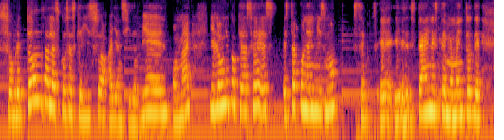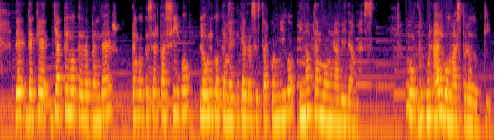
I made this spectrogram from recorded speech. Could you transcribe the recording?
sobre todas las cosas que hizo, hayan sido bien o mal, y lo único que hace es estar con él mismo, eh, está en este momento de, de que ya tengo que depender, tengo que ser pasivo, lo único que me queda es estar conmigo y no tengo una vida más, algo más productivo.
